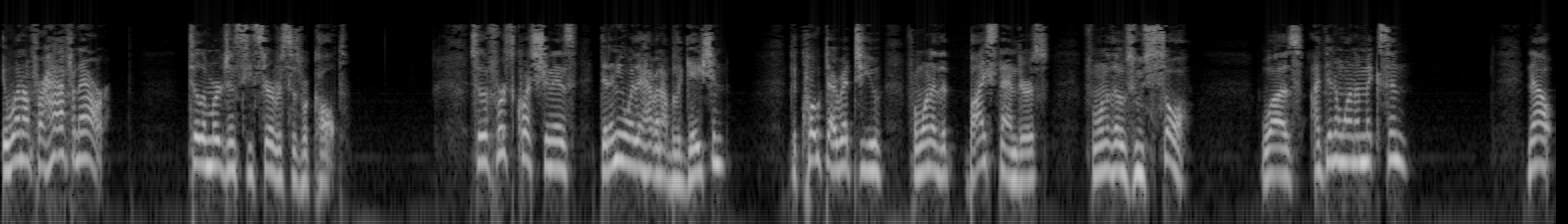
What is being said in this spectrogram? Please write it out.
It went on for half an hour till emergency services were called. So the first question is, did anyone have an obligation? The quote I read to you from one of the bystanders, from one of those who saw, was, I didn't want to mix in. Now,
